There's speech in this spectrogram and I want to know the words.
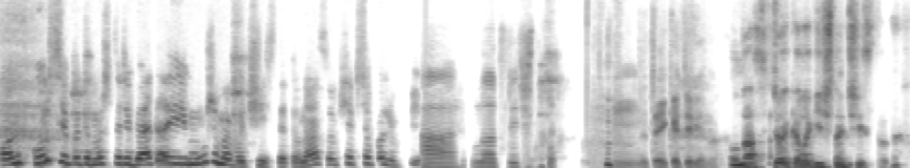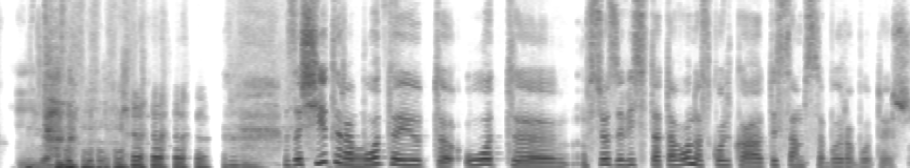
Он в курсе, потому что ребята и мужа моего чистят. У нас вообще все по любви. А, ну отлично. Это Екатерина. У нас все экологично чисто. Защиты работают от... Все зависит от того, насколько ты сам с собой работаешь.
